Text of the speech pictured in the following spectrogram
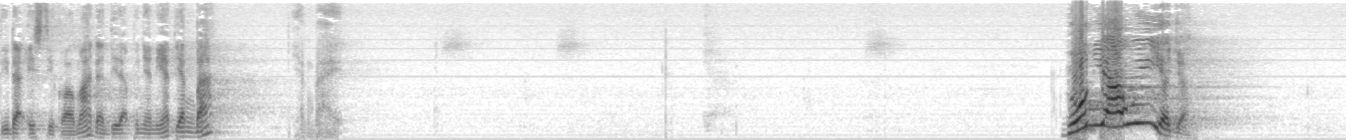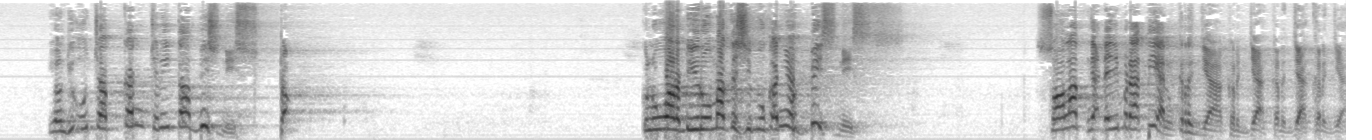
Tidak istiqomah dan tidak punya niat yang bah, yang baik. Duniawi aja. Yang diucapkan cerita bisnis. Tok. Keluar di rumah kesibukannya bisnis. Sholat nggak dari perhatian, kerja, kerja, kerja, kerja.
